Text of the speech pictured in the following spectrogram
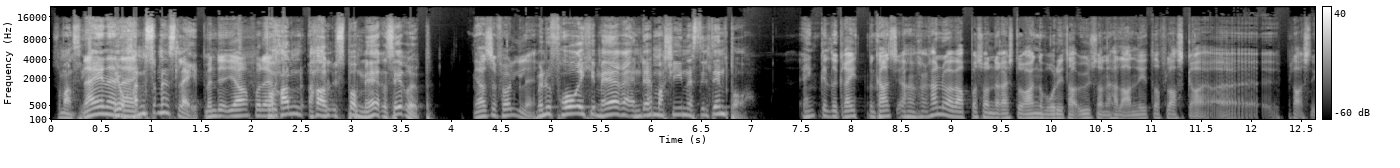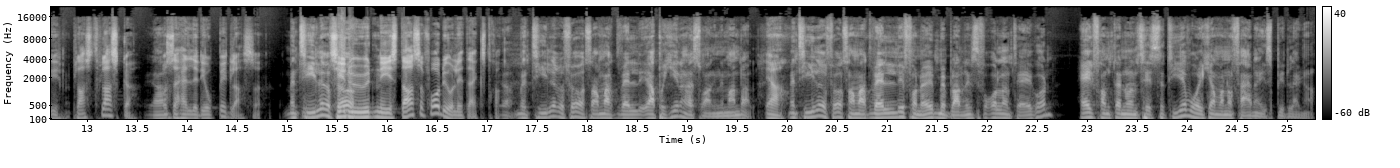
som han sier. Nei, nei, det er jo nei. han som er sleip. Men det, ja, for det For han har lyst på mer sirup. Ja, selvfølgelig. Men du får ikke mer enn det maskinen er stilt inn på. Enkelt og greit. Men kanskje, han kan jo ha vært på sånne restauranter hvor de tar ut sånne halvannenliterflasker eh, plast, i plastflasker, Ja. og så heller de oppi glasset. Men tidligere Sier før du uten is da, så får du jo litt ekstra. ja, men tidligere før så har han vært veldig Ja, på kinarestauranten i Mandal. Ja. Men tidligere før så har han vært veldig fornøyd med blandingsforholdene til Egon. Helt fram til den siste tida hvor ikke han var noen fan av isbit lenger.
